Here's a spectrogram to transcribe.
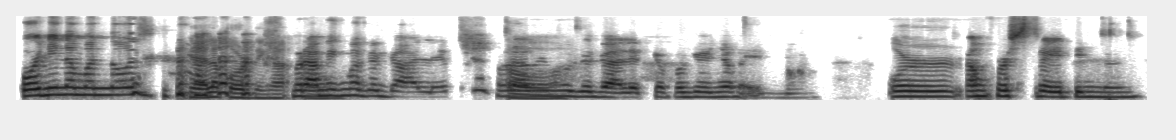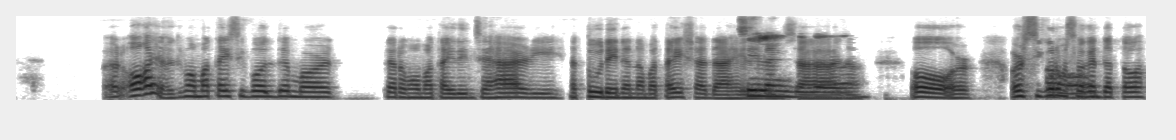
Corny naman nun. Kaya lang corny nga. Maraming magagalit. Maraming oh. magagalit kapag yun yung ending. Or... Ang frustrating nun okay, mamatay si Voldemort, pero mamatay din si Harry. Natunay na namatay siya dahil Silang sa ano, oh, or or siguro Oo. mas maganda to,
